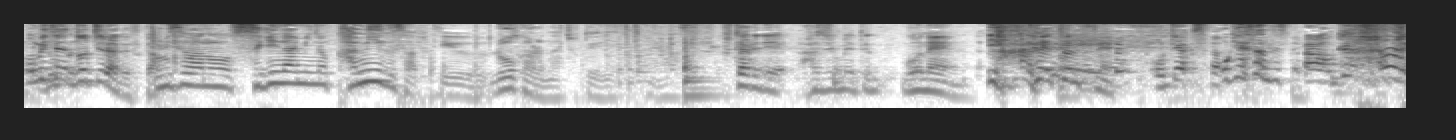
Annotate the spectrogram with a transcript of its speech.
お店どちらですか？お店は、あの、杉並の上草っていうローカルなちょっとエリアになります。二人で始めて5年。いや、えっとですね、お客さん。お客さんですね。あ、お客さんで、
